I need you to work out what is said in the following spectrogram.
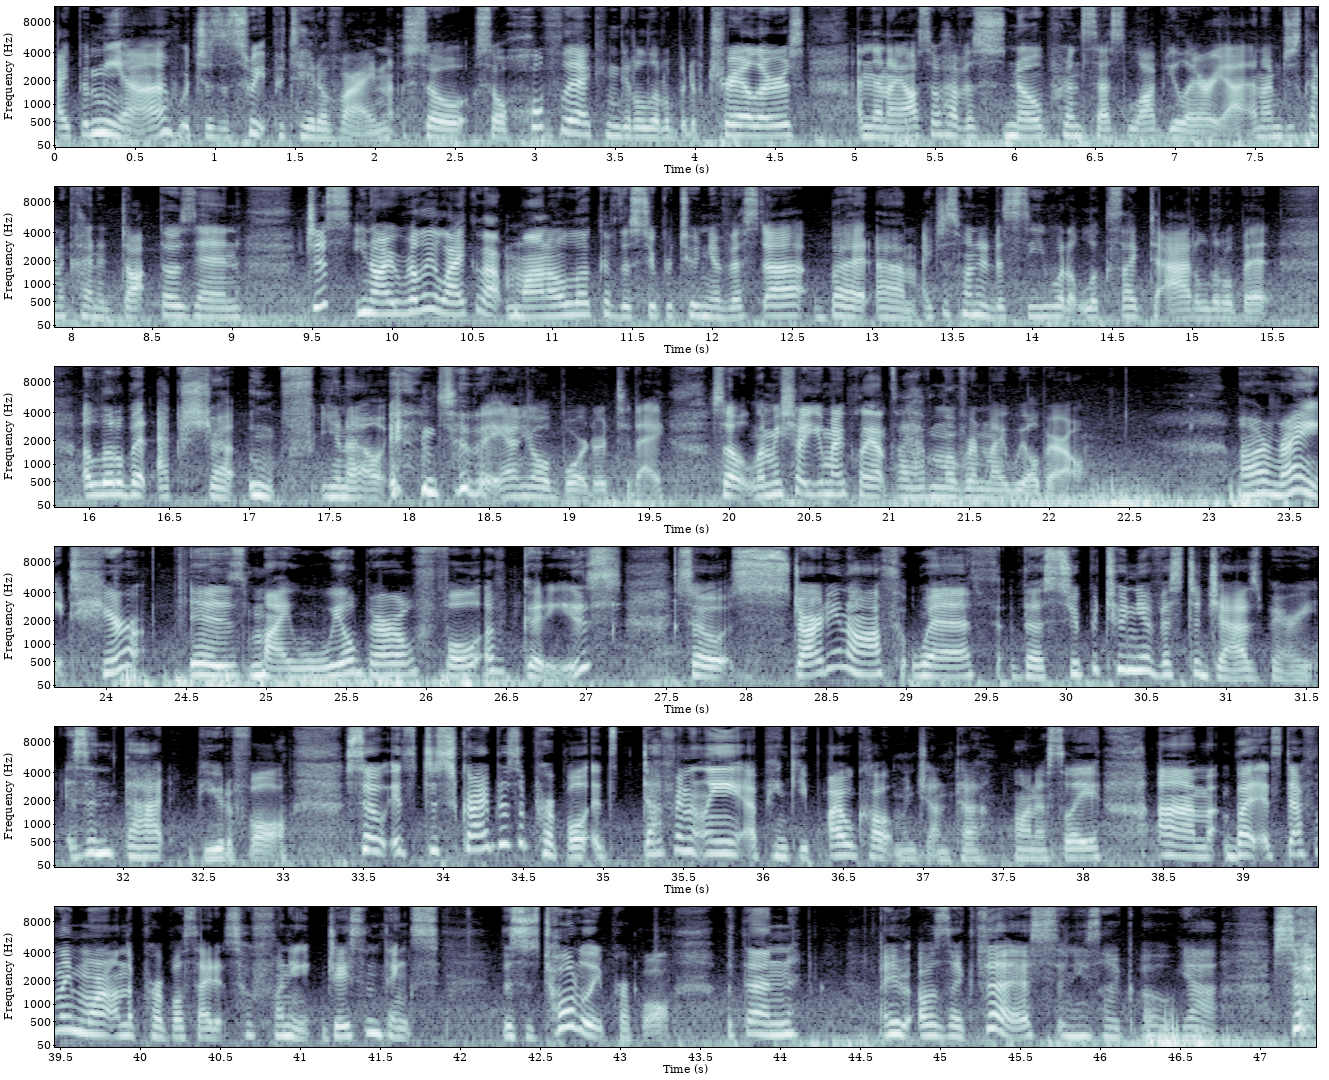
Ipomoea, which is a sweet potato vine. So, so hopefully I can get a little bit of trailers. And then I also have a Snow Princess Lobularia. And I'm just gonna kind of dot those in. Just, you know, I really like that mono look of the Supertunia Vista, but um, I just wanted to see what it looks like to add a little bit, a little bit extra oomph, you know, into the annual border today. So let me show you my plants. I have them over in my wheelbarrow. All right, here is my wheelbarrow full of goodies. So starting off with the Supertunia Vista Jazzberry. Isn't that beautiful? So it's described as a purple. It's definitely a pinky. I would call it magenta, honestly. Um, but it's definitely more on the purple side. It's so funny. Jason thinks this is totally purple, but then I, I was like this? And he's like oh yeah. So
